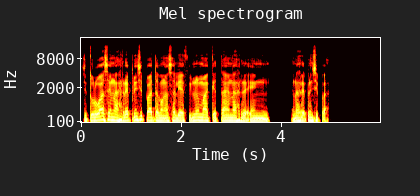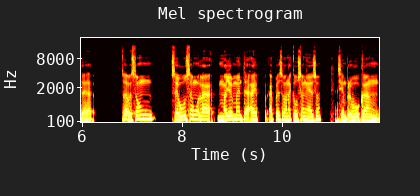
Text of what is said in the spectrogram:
Si tú lo haces en la red principal, te van a salir el fee normal que está en la red, en, en la red principal. O sea, ¿sabes? Son, se usan, la, mayormente hay, hay personas que usan eso, siempre buscan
